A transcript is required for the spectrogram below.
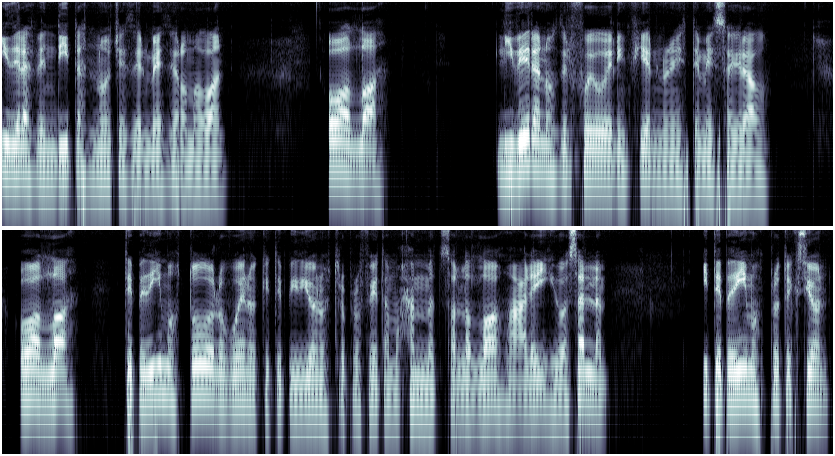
y de las benditas noches del mes de Ramadán. Oh Allah, libéranos del fuego del infierno en este mes sagrado. Oh Allah, te pedimos todo lo bueno que te pidió nuestro profeta Muhammad sallallahu alayhi wa sallam, y te pedimos protección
